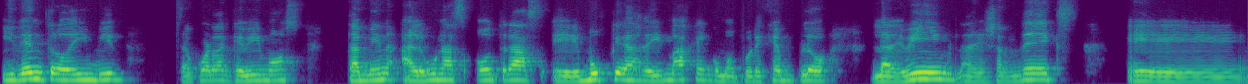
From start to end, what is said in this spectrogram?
Y dentro de InVid, ¿se acuerdan que vimos también algunas otras eh, búsquedas de imagen, como por ejemplo la de Bing, la de Yandex, eh,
